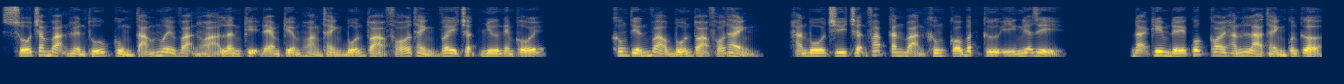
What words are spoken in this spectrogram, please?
Số trăm vạn huyền thú cùng tám mươi vạn hỏa lân kỵ đem kiếm hoàng thành bốn tòa phó thành vây chật như nêm cối. không tiến vào bốn tòa phó thành, hắn bố trí trận pháp căn bản không có bất cứ ý nghĩa gì. Đại kim đế quốc coi hắn là thành quân cờ,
